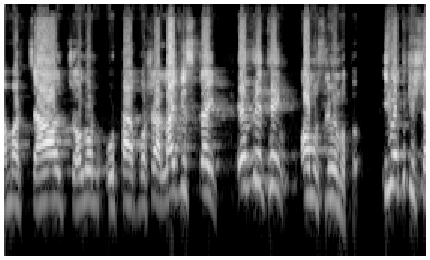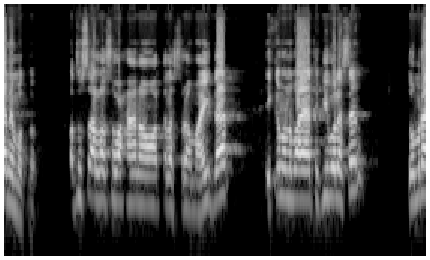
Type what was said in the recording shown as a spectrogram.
আমার চাল, চলন, ওঠা, বসা লাইফ স্টাইল এভরিথিং অমুসলিমের মতো, ইহুদি খ্রিস্টানের মতো। অথচ আল্লাহ মাইদার 51 নম্বর আয়াতে কি বলেছেন? তোমরা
